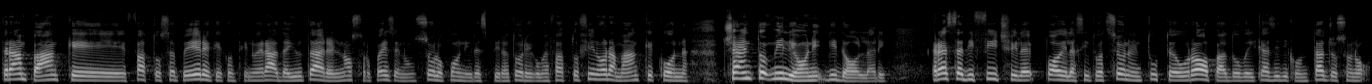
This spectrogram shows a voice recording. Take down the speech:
Trump ha anche fatto sapere che continuerà ad aiutare il nostro Paese non solo con i respiratori come fatto finora ma anche con 100 milioni di dollari. Resta difficile poi la situazione in tutta Europa dove i casi di contagio sono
